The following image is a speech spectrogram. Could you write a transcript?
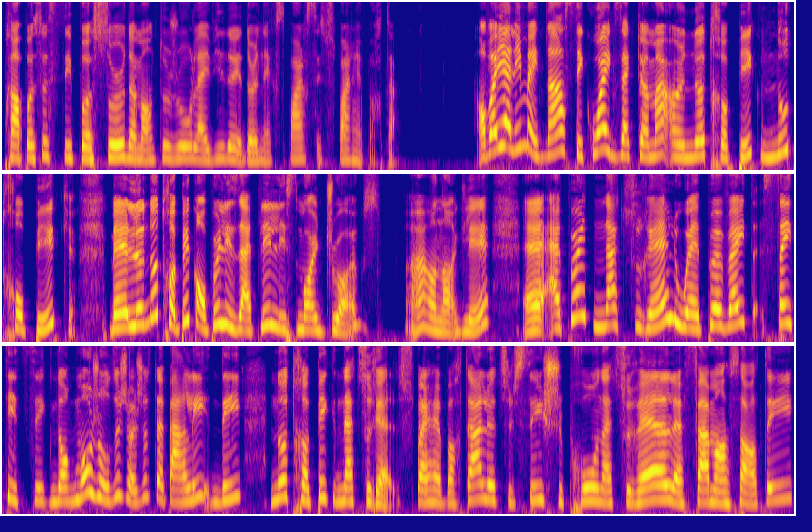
Prends pas ça si t'es pas sûr. Demande toujours l'avis d'un expert. C'est super important. On va y aller maintenant. C'est quoi exactement un nootropique, nootropique? Ben, le nootropique, on peut les appeler les smart drugs. Hein, en anglais. Euh, elles peuvent être naturelles ou elles peuvent être synthétiques. Donc, moi, aujourd'hui, je vais juste te parler des nootropiques naturels. Super important, là, tu le sais, je suis pro-naturel, femme en santé.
